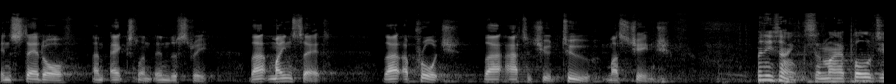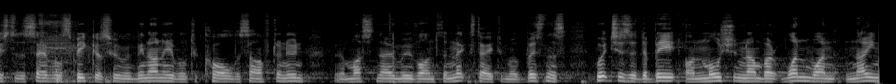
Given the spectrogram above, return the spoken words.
instead of an excellent industry. That mindset, that approach, that attitude too must change. Many thanks, and my apologies to the several speakers who have been unable to call this afternoon. We must now move on to the next item of business, which is a debate on motion number 119.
